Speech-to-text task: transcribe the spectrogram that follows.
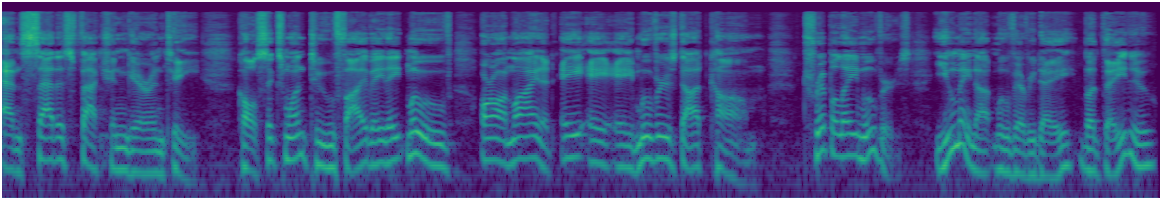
and satisfaction guarantee. Call 612 588 MOVE or online at AAAmovers.com. AAA Movers. You may not move every day, but they do.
